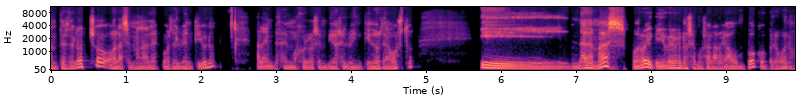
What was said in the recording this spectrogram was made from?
antes del 8 o la semana después del 21. ¿vale? Empecemos con los envíos el 22 de agosto. Y nada más por hoy, que yo creo que nos hemos alargado un poco, pero bueno,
